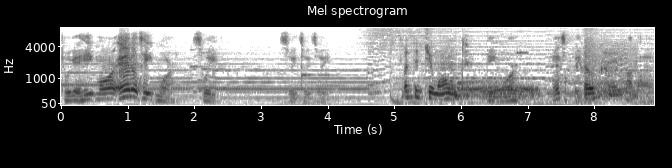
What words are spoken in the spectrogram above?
Can we get Heatmor? And it's Heatmor. Sweet. Sweet, sweet, sweet. What did you want? Heatmor. It's a feat. Okay. Not bad.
